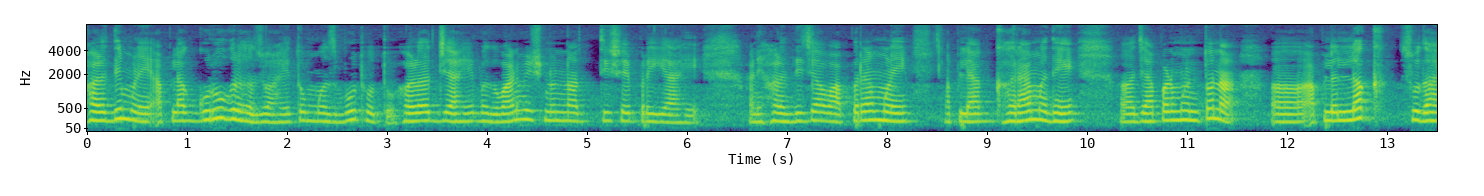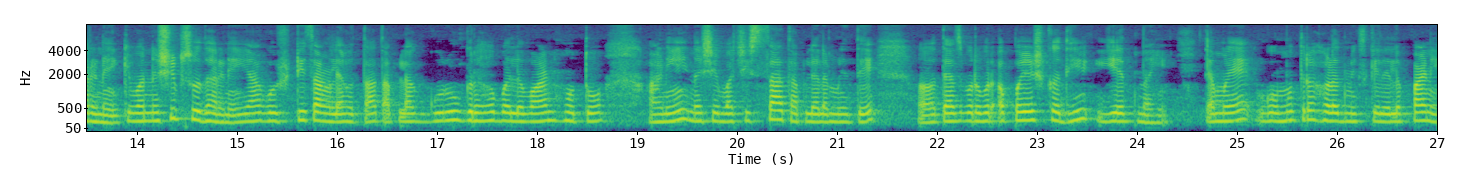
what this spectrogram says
हळदीमुळे आपला गुरुग्रह जो आहे तो मजबूत होतो. हळद जी आहे भगवान विष्णूंना अतिशय प्रिय आहे. आणि हळदीच्या वापरामुळे आपल्या घरामध्ये जे आपण म्हणतो ना आपलं लख सुधारणे किंवा नशीब सुधारणे या गोष्टी चांगल्या होतात. आपला गुरुग्रह बलवान होतो आणि नशिबाची साथ आपल्याला मिळते. त्याचबरोबर अपयश कधी येत नाही. त्यामुळे गोमूत्र हळद मिक्स केलेलं पाणी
